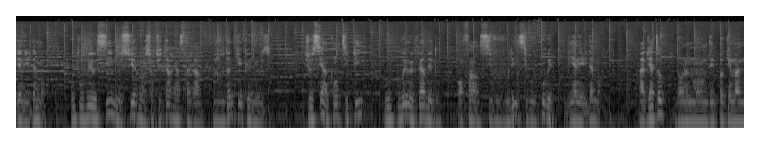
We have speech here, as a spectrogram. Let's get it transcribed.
bien évidemment. Vous pouvez aussi me suivre sur Twitter et Instagram, où je vous donne quelques news. J'ai aussi un compte Tipeee où vous pouvez me faire des dons. Enfin, si vous voulez, si vous pouvez, bien évidemment. A bientôt dans le monde des Pokémon.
